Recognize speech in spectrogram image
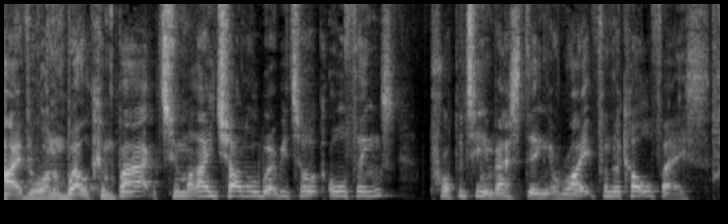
Hi everyone and welcome back to my channel where we talk all things property investing right from the coalface.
